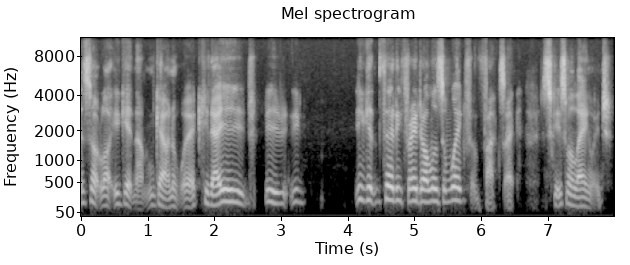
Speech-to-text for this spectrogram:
it's not like you're getting up and going to work. You know, you you you, you get thirty three dollars a week for fuck's sake. Excuse my language.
